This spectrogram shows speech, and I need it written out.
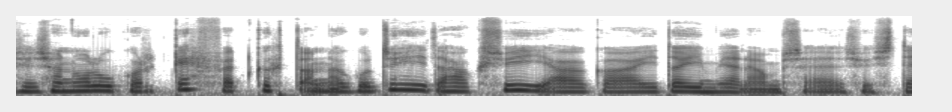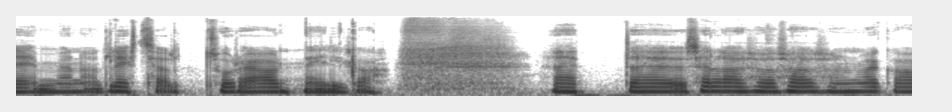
siis on olukord kehv, et kõht on nagu tühi, tahaks süüa, aga ei toimi enam see süsteem ja nad lihtsalt surevad nälga. et äh, selles osas on väga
